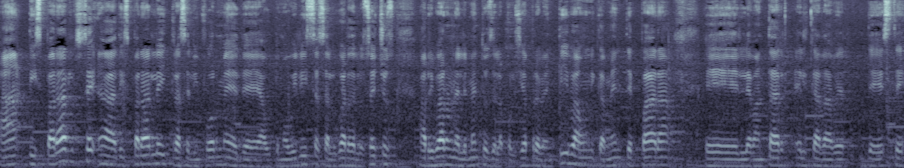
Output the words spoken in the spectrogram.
a dispararse a dispararle y tras el informe de automovilistas al lugar de los hechos arribaron elementos de la policía preventiva únicamente para eh, levantar el cadáver de este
